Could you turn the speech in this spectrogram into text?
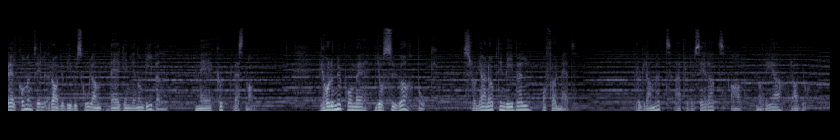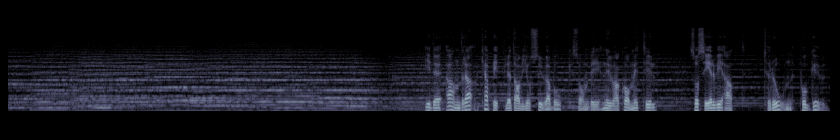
Välkommen till radiobibelskolan Vägen genom Bibeln med Kurt Westman. Vi håller nu på med Josua bok. Slå gärna upp din bibel och följ med. Programmet är producerat av Norea Radio. I det andra kapitlet av Josua bok som vi nu har kommit till så ser vi att tron på Gud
